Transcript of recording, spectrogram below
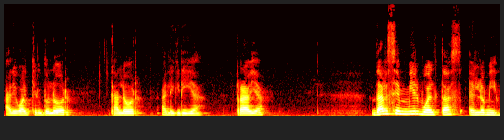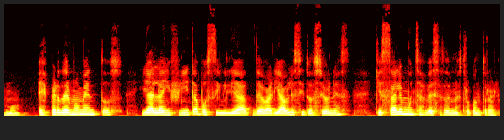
al igual que el dolor, calor, alegría, rabia. Dar cien mil vueltas es lo mismo, es perder momentos y a la infinita posibilidad de variables situaciones que salen muchas veces de nuestro control.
